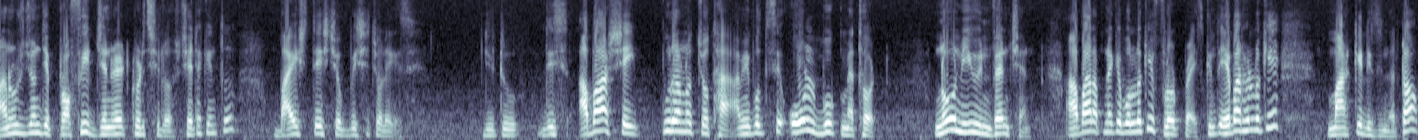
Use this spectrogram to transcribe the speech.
মানুষজন যে প্রফিট জেনারেট করেছিল, সেটা কিন্তু বাইশ, তেইশ, চব্বিশে চলে গেছে। ডিউ টু দিস আবার সেই পুরানো চোথা, আমি বলতেছি old book method no new invention আবার আপনাকে বলল কি ফ্লোর প্রাইস কিন্তু এবার হলো কি market is in the top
